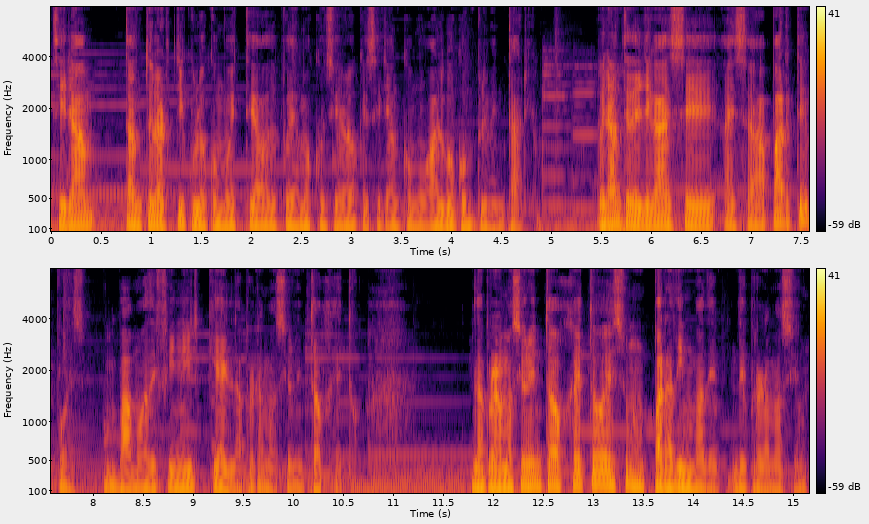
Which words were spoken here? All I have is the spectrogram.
será tanto el artículo como este audio podríamos considerarlo que serían como algo complementario. Pero antes de llegar a, esa parte, pues vamos a definir qué es la programación en objeto. La programación en objeto es un paradigma de, programación.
